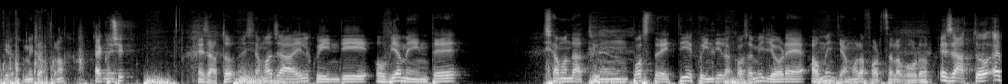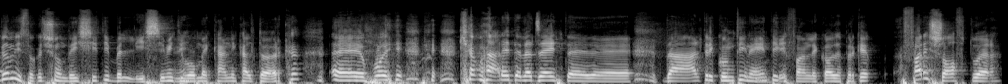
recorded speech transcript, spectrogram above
Tiro sul microfono. Eccoci. Esatto, noi siamo agile, quindi ovviamente siamo andati un po' stretti e quindi la cosa migliore è aumentiamo la forza lavoro. Esatto, e abbiamo visto che ci sono dei siti bellissimi, tipo Mechanical Turk, e puoi chiamare della gente eh, da altri continenti che fanno le cose, perché fare software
